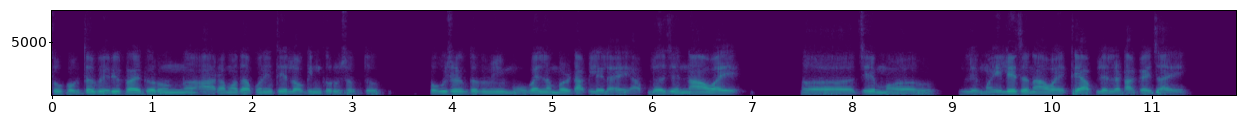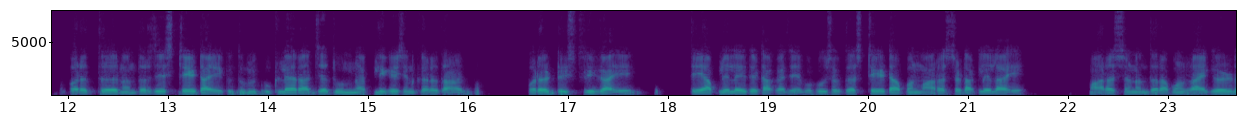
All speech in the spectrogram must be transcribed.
तो फक्त व्हेरीफाय करून आरामात आपण इथे लॉग इन करू शकतो. बघू शकता तुम्ही मोबाईल नंबर टाकलेला आहे आपलं जे नाव आहे जे म महिलेचं नाव आहे ते आपल्याला टाकायचं आहे. परत नंतर जे स्टेट आहे की तुम्ही कुठल्या राज्यातून ॲप्लिकेशन करत आहात परत डिस्ट्रिक्ट आहे ते आपल्याला इथे टाकायचे आहे. बघू शकता स्टेट आपण महाराष्ट्र टाकलेला आहे. महाराष्ट्रानंतर आपण रायगड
